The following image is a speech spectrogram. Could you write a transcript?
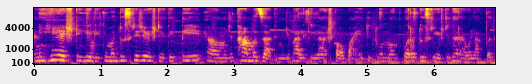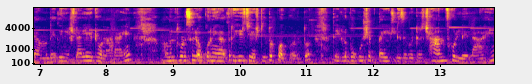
आणि ही एस टी गेली की मग दुसरी जी एस टी ती ती म्हणजे थांबत जाते. म्हणजे भालकीला स्टॉप आहे तिथून मग परत दुसरी एस टी धरावं लागतं. त्यामध्ये दिनेशला लेट होणार आहे. म्हणून थोडंसं लवकर निघालं तर हीच एस टी तो पकडतो. तर इकडे बघू शकता इडलीचं बेटर छान फुललेलं आहे.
